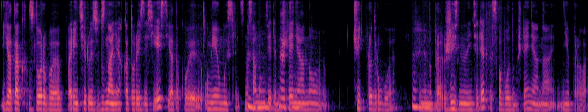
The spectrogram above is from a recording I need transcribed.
я так здорово ориентируюсь в знаниях, которые здесь есть, я такой умею мыслить. На самом Мгм. деле Это мышление, оно чуть про другое. Мгм. Именно про жизненный интеллект и свобода мышления, она не про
